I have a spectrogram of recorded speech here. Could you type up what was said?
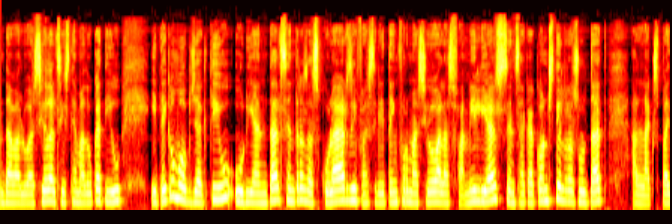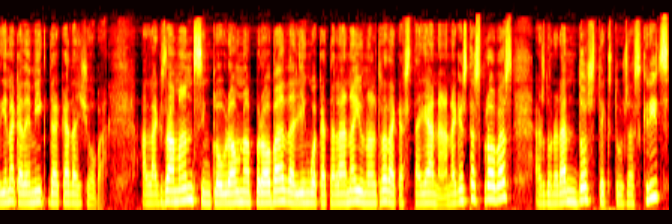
d'Avaluació del Sistema Educatiu i té com a objectiu orientar els centres escolars i facilitar informació a les famílies sense que consti el resultat en l'expedient acadèmic de cada jove. A l'examen s'inclourà una prova de llengua catalana i una altra de castellana. En aquestes proves es donaran dos textos escrits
